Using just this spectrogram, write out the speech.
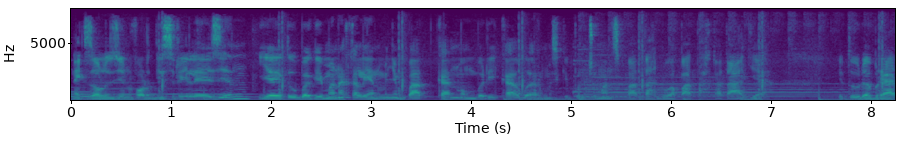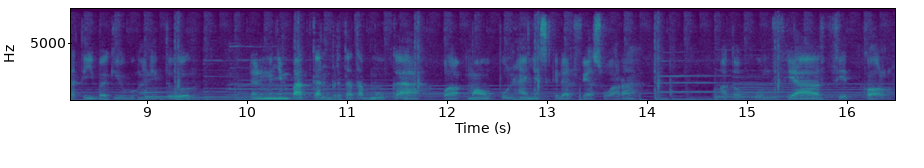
Next solution for this relation yaitu bagaimana kalian menyempatkan memberi kabar meskipun cuma sepatah dua patah kata aja. Itu udah berarti bagi hubungan itu dan menyempatkan bertatap muka maupun hanya sekedar via suara ataupun via fit call.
